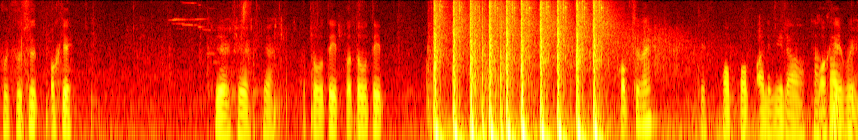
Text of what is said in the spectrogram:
ฟุดฟุดฟุดโอเค เคลียร์เคลียร์เคลียร์ประตูติดประตูติดครบใช่ไหม ป๊อปป๊อปแอนมีดาวทางโอเคซ้ายเว้ย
